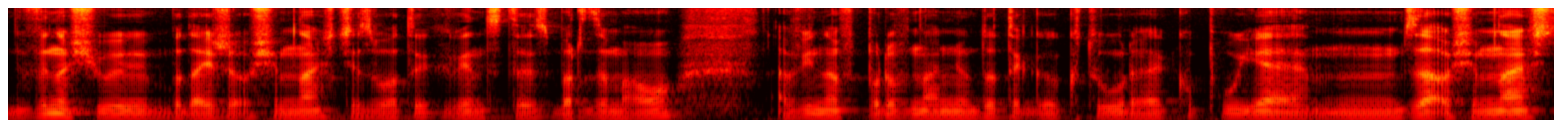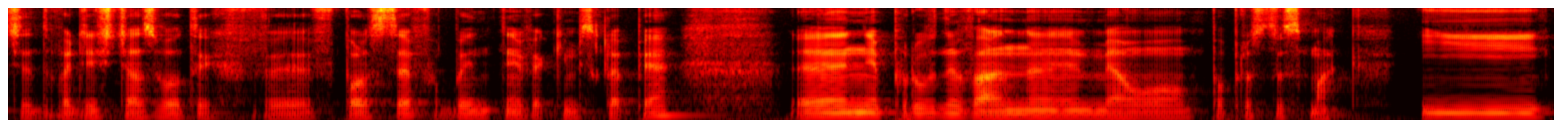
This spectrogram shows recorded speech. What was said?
wynosiły bodajże 18 zł, więc to jest bardzo mało. A wino w porównaniu do tego, które kupuję mm, za 18-20 zł w, w Polsce, w obojętnie w jakim sklepie, y, nieporównywalny miało po prostu smak. I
